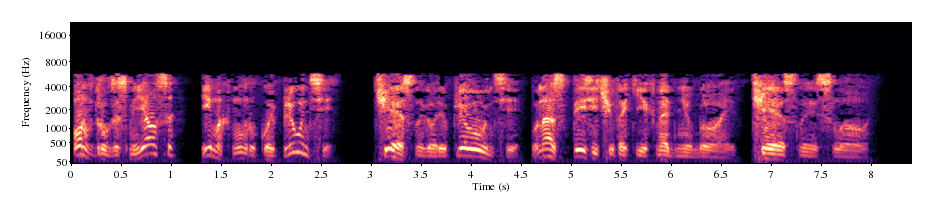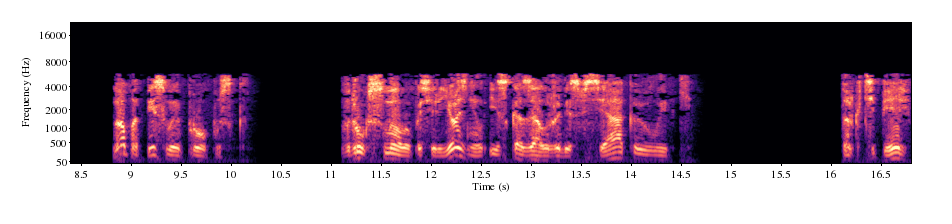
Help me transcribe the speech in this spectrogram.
Он вдруг засмеялся и махнул рукой. «Плюньте, честно говорю, плюньте. У нас тысячу таких на дню бывает. Честное слово». Но, подписывая пропуск, вдруг снова посерьезнел и сказал уже без всякой улыбки. Только теперь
